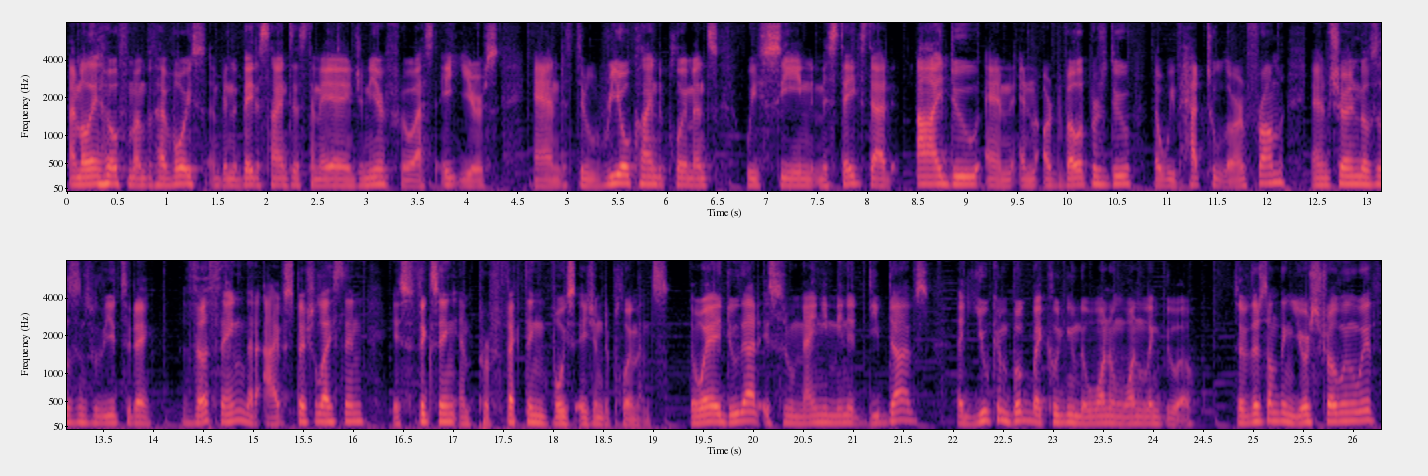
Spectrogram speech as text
I'm Alejo from Amplify Voice. I've been a data scientist and AI engineer for the last eight years. And through real client deployments, we've seen mistakes that I do and, and our developers do that we've had to learn from. And I'm sharing those lessons with you today. The thing that I've specialized in is fixing and perfecting voice agent deployments. The way I do that is through 90 minute deep dives that you can book by clicking the one on one link below. So if there's something you're struggling with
